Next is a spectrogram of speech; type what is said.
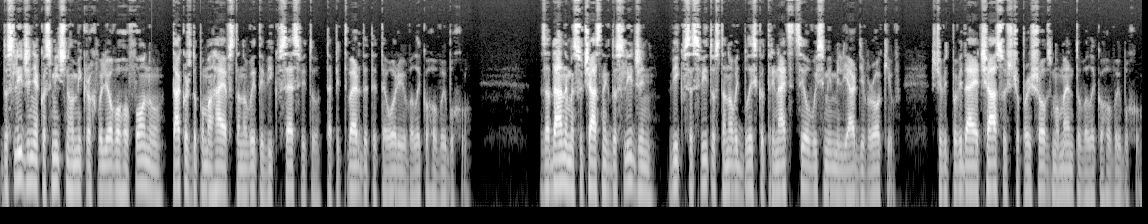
Дослідження космічного мікрохвильового фону також допомагає встановити вік Всесвіту та підтвердити теорію Великого вибуху. За даними сучасних досліджень, вік Всесвіту становить близько 13,8 мільярдів років, що відповідає часу, що пройшов з моменту Великого вибуху.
